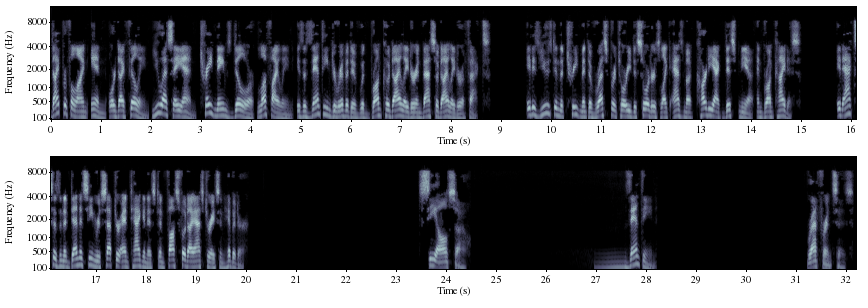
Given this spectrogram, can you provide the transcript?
Diprophylline in, or dyphylline, USAN, trade names Dilor, Lufyllin, is a xanthine derivative with bronchodilator and vasodilator effects. It is used in the treatment of respiratory disorders like asthma, cardiac dyspnea, and bronchitis. It acts as an adenosine receptor antagonist and phosphodiesterase inhibitor. See also Xanthine References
